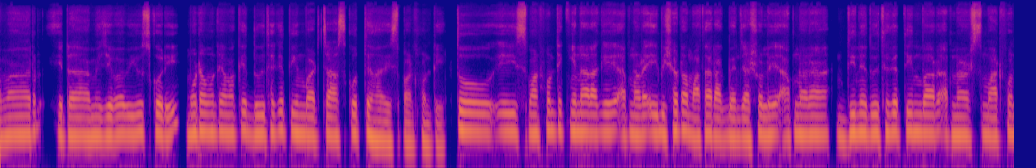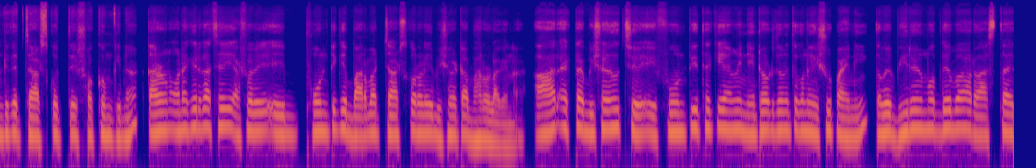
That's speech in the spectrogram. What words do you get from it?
আমার এটা আমি যেভাবে ইউজ করি, মোটামুটি আমাকে দুই থেকে তিনবার চার্জ করতে হয় স্মার্টফোনটি তো এই স্মার্টফোনটি কেনার আগে আপনারা এই বিষয়টা মাথায় রাখবেন যে আসলে আপনারা দিনে দুই থেকে তিনবার আপনার স্মার্টফোনটিকে চার্জ করতে সক্ষম কিনা। কারণ অনেকের কাছেই আসলে এই ফোনটিকে বারবার চার্জ করার এই বিষয়টা ভালো লাগে না। আর একটা বিষয় হচ্ছে, এই ফোনটি থেকে আমি নেটওয়ার্ক জনিত কোনো ইস্যু পাইনি। তবে ভিড়ের মধ্যে বা রাস্তায়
